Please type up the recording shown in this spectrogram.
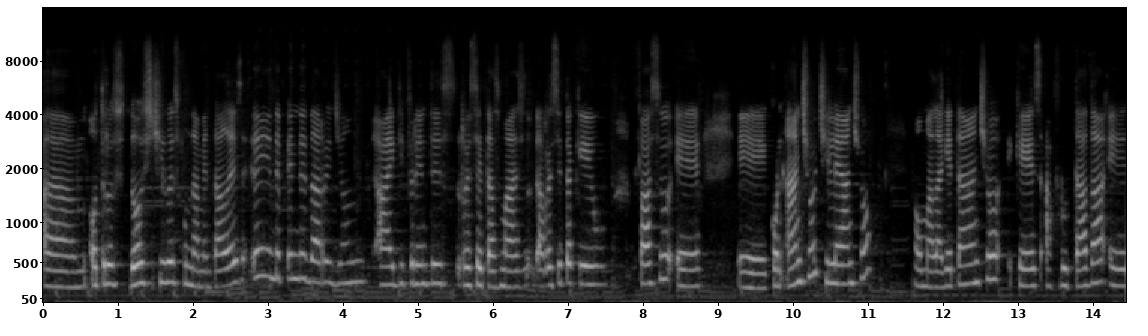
um, outros dois chiles fundamentais. Eh, depende da região, há diferentes receitas, mas a receita que faço é, é com ancho, chile ancho, ou malagueta ancho, que é afrutada, é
